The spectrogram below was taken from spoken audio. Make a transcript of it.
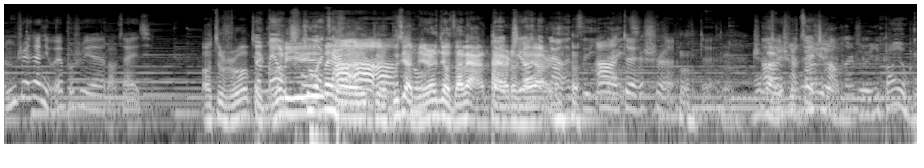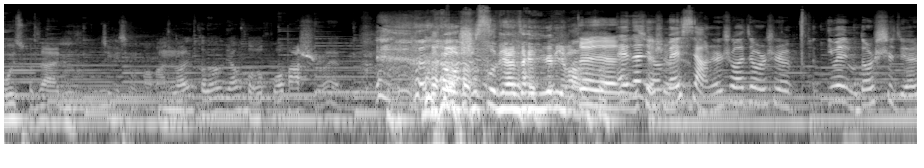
你们之前在纽约不是也老在一起？哦，就是说被就没有隔离，对出过家啊对，不见别人，就咱俩带着只有你们。两个自己啊，在一起。对，是，对。我感觉啊是最长的是对，一般也不会存在嗯这个情况吧？嗯一般可能两口子活八十了也不一定，没有十四天在一个地方。对对，哎，那你们没想着说，就是因为你们都是视觉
